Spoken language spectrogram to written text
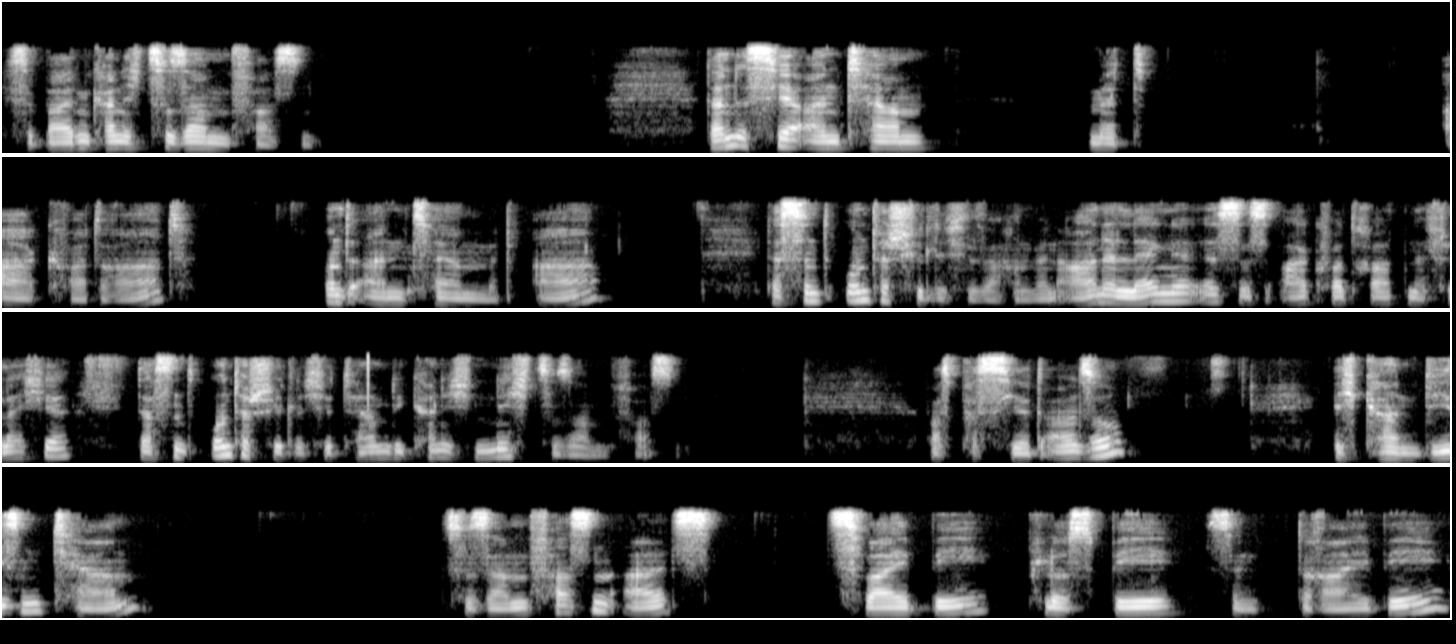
Diese beiden kann ich zusammenfassen. Dann ist hier ein Term mit a Quadrat und ein Term mit a das sind unterschiedliche Sachen. Wenn a eine Länge ist, ist a Quadrat eine Fläche. Das sind unterschiedliche Terme, die kann ich nicht zusammenfassen. Was passiert also? Ich kann diesen Term zusammenfassen als 2b plus b sind 3b.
